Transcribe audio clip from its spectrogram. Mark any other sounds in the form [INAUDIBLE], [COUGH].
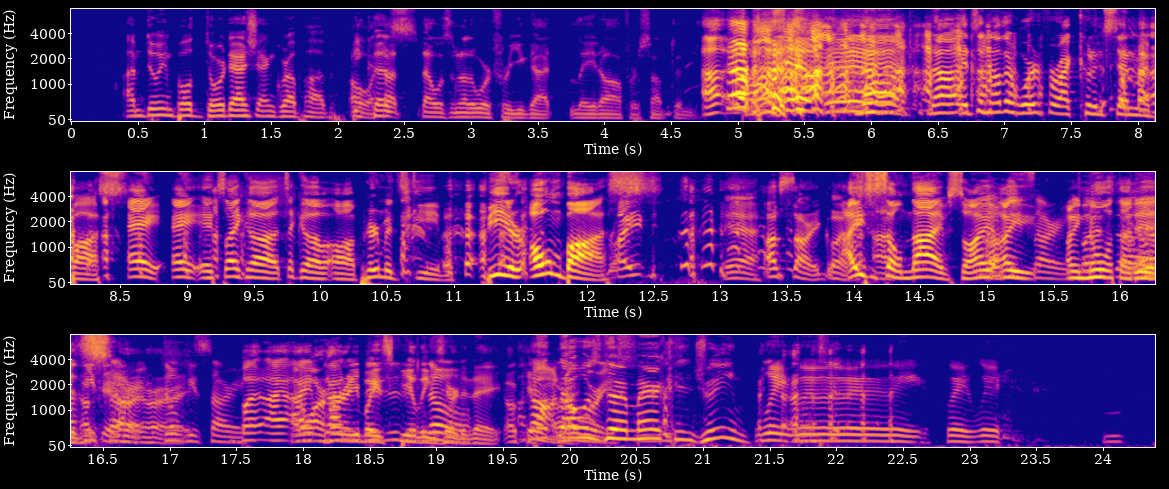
I'm doing both DoorDash and Grubhub Oh, I because thought that was another word for you got laid off or something. [LAUGHS] no, no, it's another word for I couldn't stand my boss. [LAUGHS] hey, hey, it's like a it's like a uh, pyramid scheme. Be your own boss. Right? [LAUGHS] Yeah, I'm sorry. Go ahead. I used to sell knives, so I I, sorry. I know But, what that uh, is. Don't be Okay, sorry. all right, all Don't be sorry. but I, I don't want to hurt anybody's feelings no. here today. Okay. No, that no was worries. their American dream. wait, wait, wait, wait, wait, wait, wait.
